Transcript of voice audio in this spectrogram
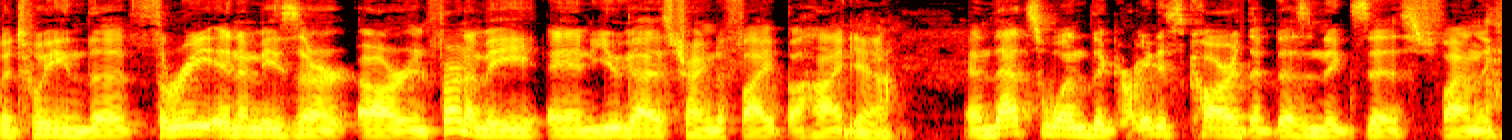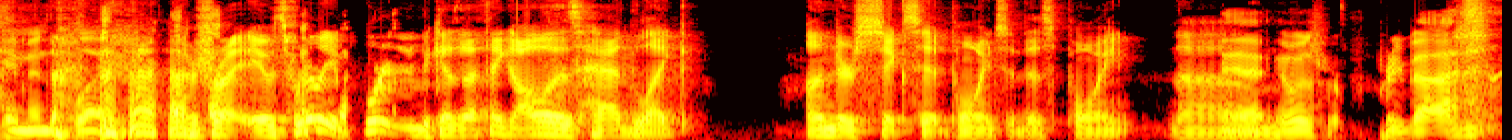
between the three enemies that are, are in front of me and you guys trying to fight behind yeah. me. And that's when the greatest card that doesn't exist finally came into play. That's right. It was really important because I think all of us had like under six hit points at this point. Um, yeah, it was pretty bad. Do you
